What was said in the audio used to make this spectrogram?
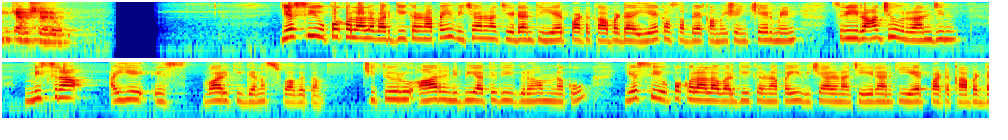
ముఖ్యాంశాలు. ఎస్సీ ఉపకులాల వర్గీకరణపై విచారణ చేయడానికి ఏర్పాటు కాబడ్డ ఏక సభ్య commission chairman Shri Rajiv Ranjan Mishra IAS వారికి ఘన స్వాగతం. చిత్తూరు ఆర్ అండ్ బి అతిథి గృహంనకు ఎస్సీ ఉపకులాల వర్గీకరణపై విచారణ చేయడానికి ఏర్పాటు కాబడ్డ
